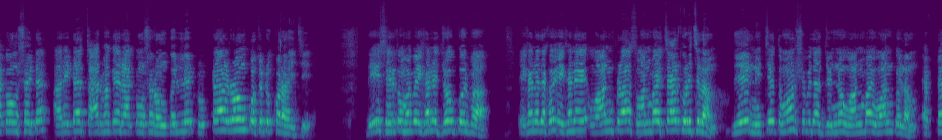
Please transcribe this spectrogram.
এক অংশ এটা, আর এটা চার ভাগের এক অংশ রং করলে টোটাল রং কতটুকু করা হয়েছে? দিয়ে সেরকম ভাবে এখানে যোগ করবা। এখানে দেখো, এখানে ওয়ান প্লাস ওয়ান বাই চার করেছিলাম। দিয়ে নিচে তোমার সুবিধার জন্য ওয়ান বাই ওয়ান করলাম। একটা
